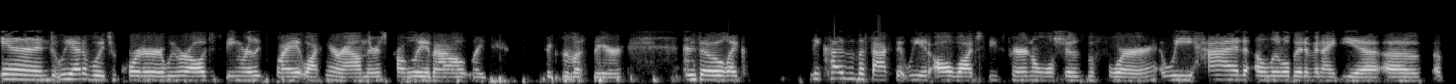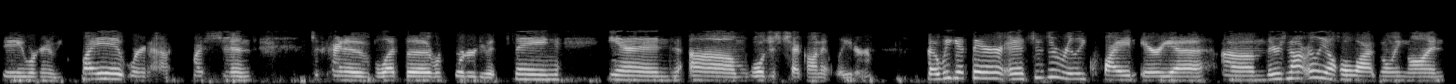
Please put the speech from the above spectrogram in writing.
And we had a voice recorder. We were all just being really quiet walking around. There was probably about like six of us there. And so like because of the fact that we had all watched these paranormal shows before, we had a little bit of an idea of, okay, we're going to be quiet, we're going to ask questions, just kind of let the recorder do its thing, and um, we'll just check on it later. So we get there, and it's just a really quiet area. Um, there's not really a whole lot going on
